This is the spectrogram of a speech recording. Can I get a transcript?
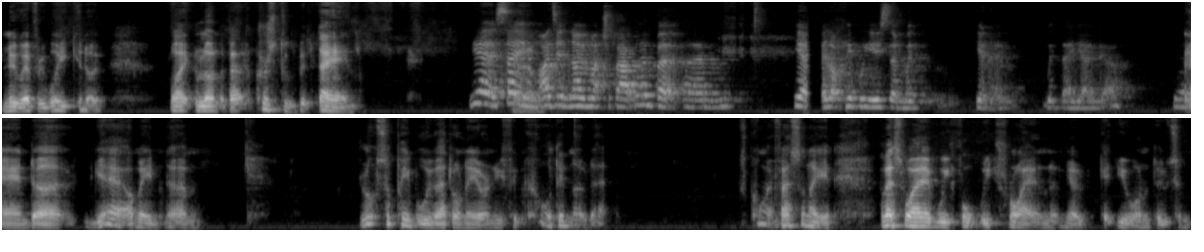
new every week. You know, like learned about the crystals with Dan. Yeah, same. Um, I didn't know much about them, but um, yeah, a lot of people use them with, you know, with their yoga. Yeah. And uh, yeah, I mean, um, lots of people we've had on here, and you think, oh, I didn't know that. It's quite fascinating, and that's why we thought we'd try it and you know get you on, do some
